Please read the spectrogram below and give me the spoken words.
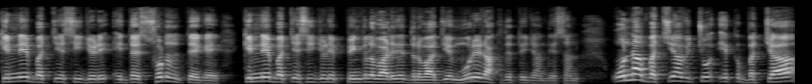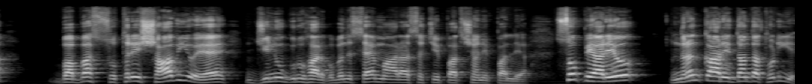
ਕਿੰਨੇ ਬੱਚੇ ਸੀ ਜਿਹੜੇ ਇਦਾਂ ਸੁੱਟ ਦਿੱਤੇ ਗਏ। ਕਿੰਨੇ ਬੱਚੇ ਸੀ ਜਿਹੜੇ ਪਿੰਗਲਵਾੜੇ ਦੇ ਦਰਵਾਜ਼ੇ ਮੂਹਰੇ ਰੱਖ ਦਿੱਤੇ ਜਾਂਦੇ ਸਨ। ਉਹਨਾਂ ਬੱਚਿਆਂ ਵਿੱਚੋਂ ਇੱਕ ਬੱਚਾ ਬਾਬਾ ਸੁਥਰੇ ਸ਼ਾਹ ਵੀ ਹੋਇਆ ਹੈ, ਜਿਹਨੂੰ ਗੁਰੂ ਹਰਗੋਬਿੰਦ ਸਾਹਿਬ ਮਹਾਰਾਜ ਸੱਚੇ ਪਾਤਸ਼ਾਹ ਨੇ ਪਾਲਿਆ। ਸੋ ਪਿਆਰਿਓ, ਨਿਰੰਕਾਰ ਇਦਾਂ ਦਾ ਥੋੜੀ ਹੈ,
